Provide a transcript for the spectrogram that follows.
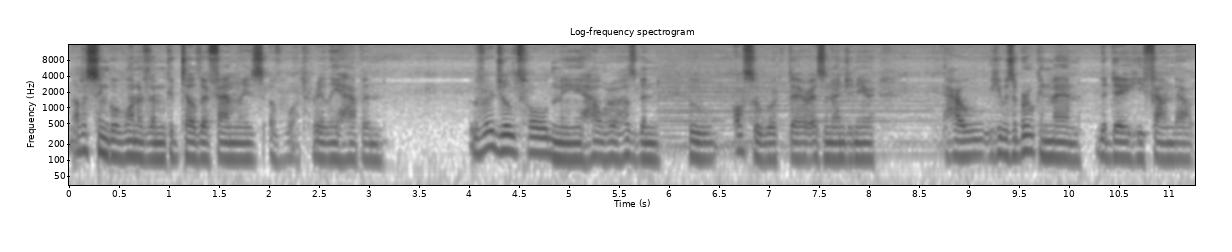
Not a single one of them could tell their families of what really happened. Virgil told me how her husband, who also worked there as an engineer, how he was a broken man the day he found out.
